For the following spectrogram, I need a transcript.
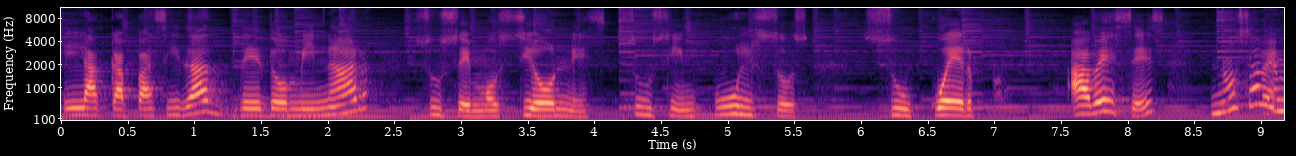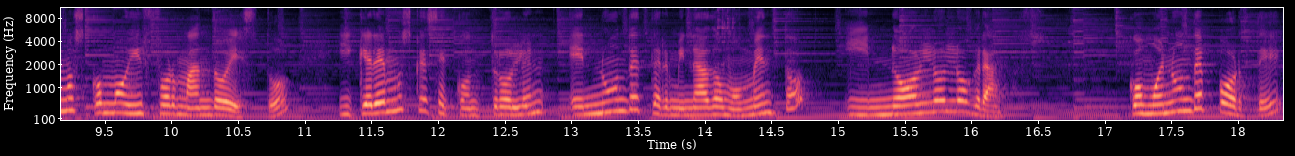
la capacidad de dominar sus emociones, sus impulsos, su cuerpo. A veces no sabemos cómo ir formando esto y queremos que se controlen en un determinado momento y no lo logramos. Como en un deporte,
